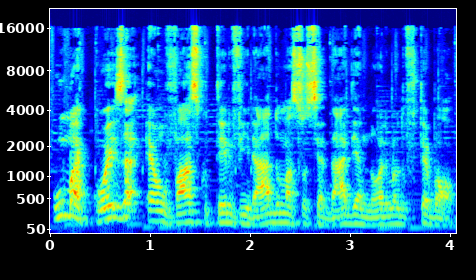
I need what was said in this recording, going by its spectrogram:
uma coisa é o Vasco ter virado uma sociedade anônima do futebol.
